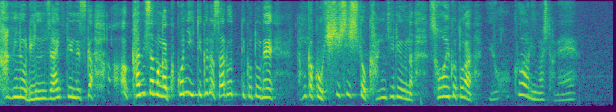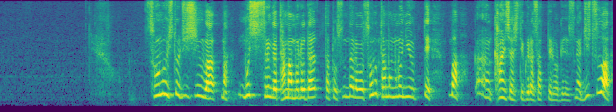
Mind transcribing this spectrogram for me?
神の臨在っていうんですか神様がここにいてくださるってことをねなんかこうひしひしと感じるようなそういうことがよくありましたね。その人自身は、まあ、もしそれが賜物だったとするならばその賜物によって、まあ、感謝してくださってるわけですが実は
